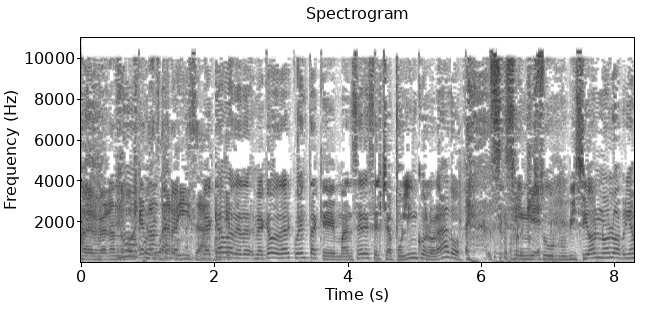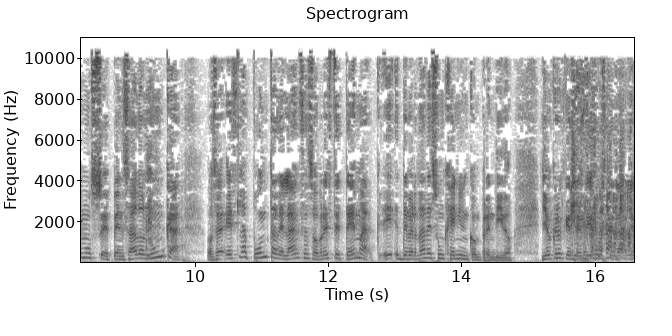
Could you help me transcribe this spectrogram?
a ver, Fernando, ¿por qué pues, tanta risa? Me, acabo de, me acabo de dar cuenta que Mancer es el chapulín colorado. Sin su visión no lo habríamos eh, pensado nunca. O sea, es la punta de lanza sobre este tema. Eh, de verdad es un genio incomprendido. Yo creo que tendríamos que darle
